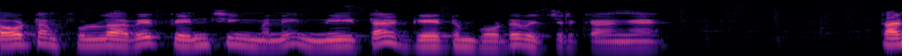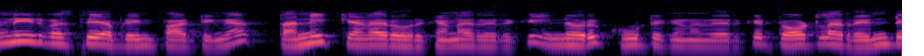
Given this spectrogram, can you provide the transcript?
தோட்டம் ஃபுல்லாகவே ஃபென்சிங் பண்ணி நீட்டாக கேட்டும் போட்டு வச்சுருக்காங்க. தண்ணீர் வசதி அப்படின்னு பார்த்தீங்கன்னா தனி கிணறு ஒரு கிணறு இருக்குது இன்னொரு கூட்டு கிணறு இருக்குது டோட்டலாக ரெண்டு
